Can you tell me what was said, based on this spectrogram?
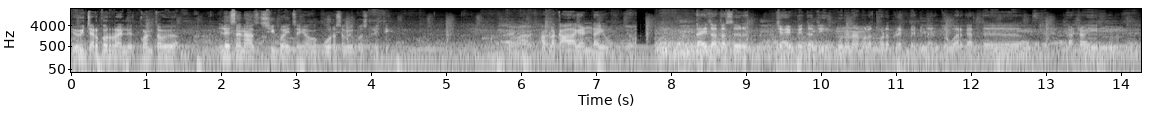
हे विचार करू राहिलेत कोणता लेसन आज शिकवायचं हे पोरं सगळे बसले ते. आपला काळा गेंडा येऊ. गाईज आता सर चाय पितात ते म्हणून आम्हाला थोडा ब्रेक भेटला तो वर्गात अं, काटाळा येईल म्हणून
